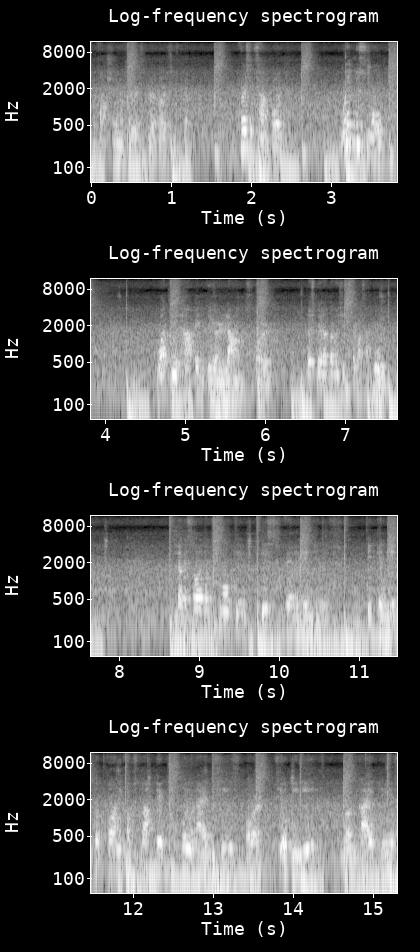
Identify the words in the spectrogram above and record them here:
the functioning of the respiratory system. First example, when you smoke, what will happen to your lungs or respiratory system as a whole? The result of smoking is very dangerous. It can lead to chronic obstructive pulmonary disease or COPD, bronchitis,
